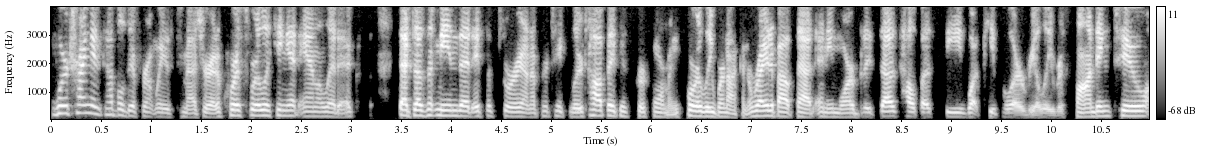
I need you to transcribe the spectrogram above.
we're trying a couple different ways to measure it. Of course, we're looking at analytics. That doesn't mean that if a story on a particular topic is performing poorly, we're not going to write about that anymore, but it does help us see what people are really responding to,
